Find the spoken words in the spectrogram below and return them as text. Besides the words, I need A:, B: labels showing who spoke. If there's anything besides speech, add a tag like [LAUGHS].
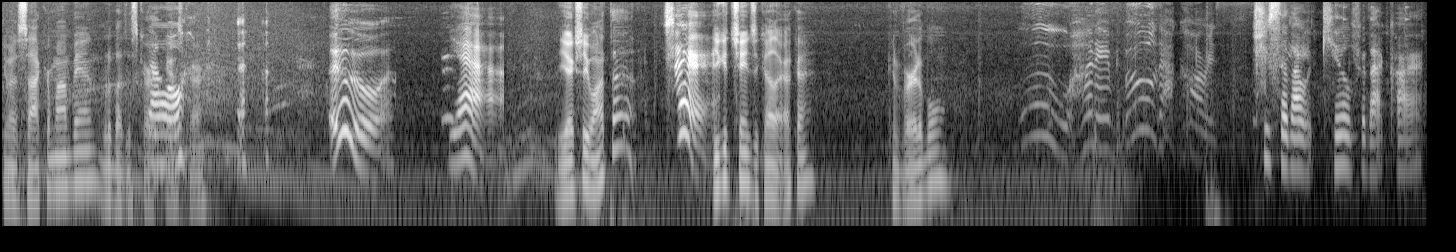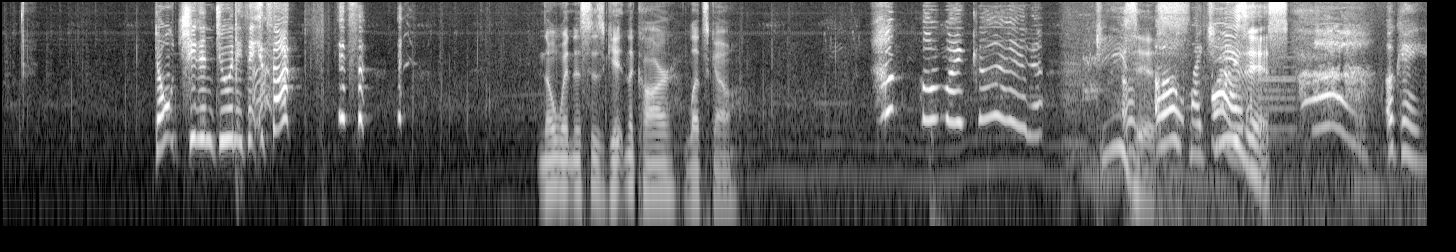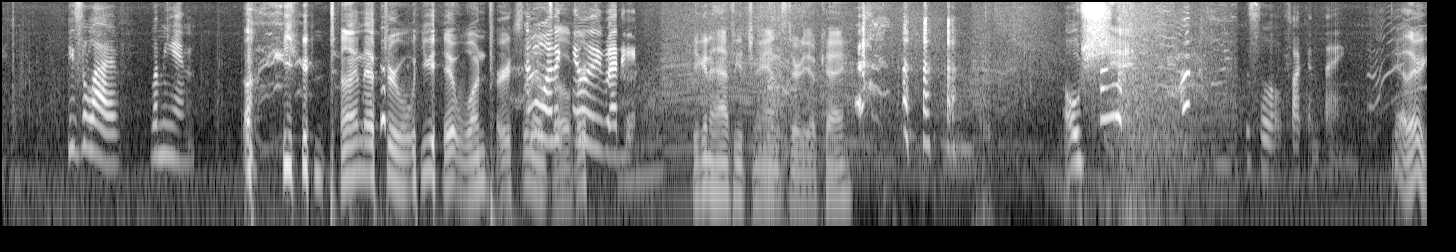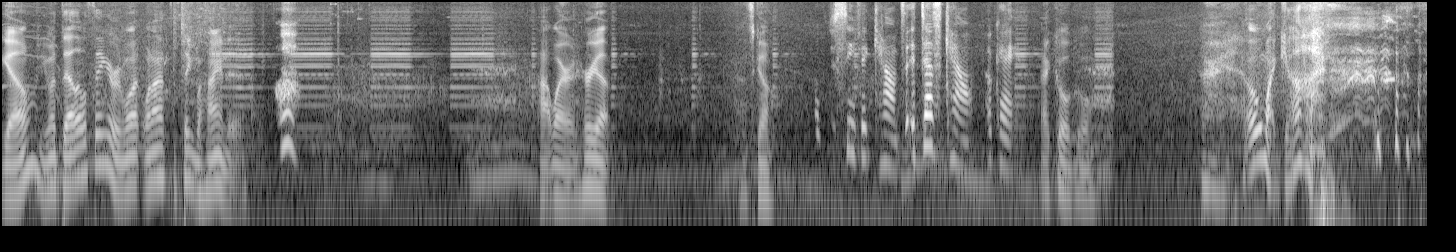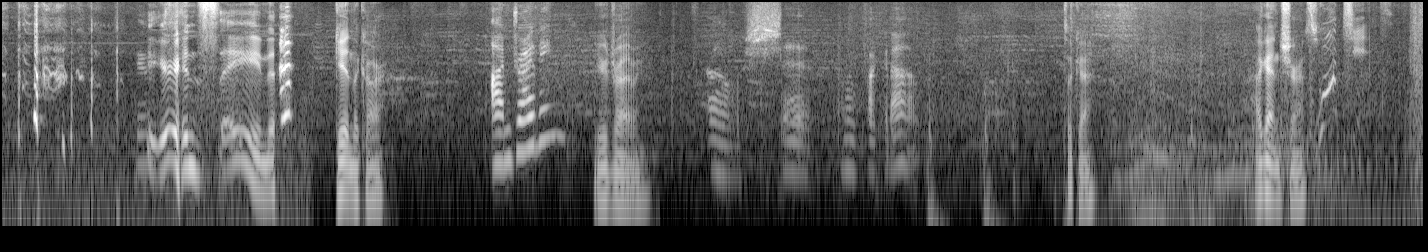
A: You want a soccer mom van? What about this car?
B: No.
A: Guy's car? [LAUGHS]
B: Ooh. Yeah.
A: You actually want that?
B: Sure.
A: You could change the color. Okay. Convertible.
C: Ooh, honey, boo, that car is
B: She said I would kill for that car. Don't. She didn't do anything. It's not. It's. Not, [LAUGHS]
A: No witnesses. Get in the car. Let's go. [GASPS]
B: oh my god.
A: Jesus.
B: oh, oh my God.
A: Jesus. [GASPS]
B: Okay. He's alive. Let me in. [LAUGHS]
A: You're done after you hit one person.
B: I don't want to kill anybody.
A: You're gonna have to get your hands dirty, okay? [LAUGHS] oh shit! [LAUGHS]
B: This little fucking thing.
A: Yeah, there you go. You want that little thing, or what? Why not the thing behind it? [GASPS] Hot wire. Hurry up. Let's go.
B: Let's just see if it counts. It does count. Okay.
A: All right. cool, cool. All right. Oh my god. [LAUGHS] You're insane. Get in the car.
B: I'm driving?
A: You're driving.
B: Oh shit. I'm gonna fuck it up.
A: It's okay. I got insurance.
C: Watch it.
